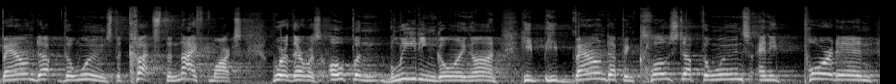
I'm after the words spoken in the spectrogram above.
bound up the wounds, the cuts, the knife marks, where there was open bleeding going on. He, he bound up and closed up the wounds, and he poured in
